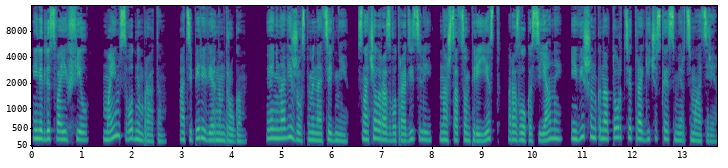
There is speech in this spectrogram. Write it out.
или для своих Фил, моим сводным братом, а теперь и верным другом. Я ненавижу вспоминать те дни. Сначала развод родителей, наш с отцом переезд, разлука с Яной и вишенка на торте трагическая смерть матери.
